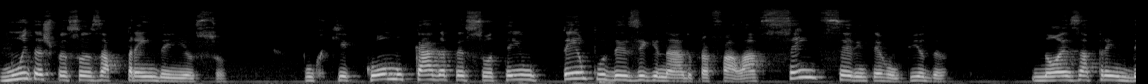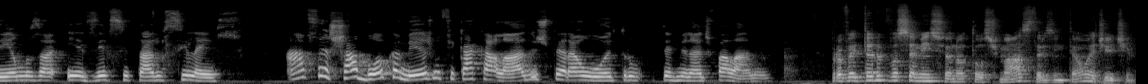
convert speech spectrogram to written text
muitas pessoas aprendem isso. porque como cada pessoa tem um tempo designado para falar sem ser interrompida, nós aprendemos a exercitar o silêncio, a fechar a boca mesmo, ficar calado e esperar o outro terminar de falar, né? Aproveitando que você mencionou Toastmasters, então, Edith,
